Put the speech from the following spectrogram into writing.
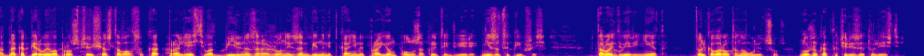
Однако первый вопрос все еще оставался. Как пролезть в обильно зараженный зомбиными тканями проем полузакрытой двери, не зацепившись? Второй двери нет, только ворота на улицу. Нужно как-то через эту лезть.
